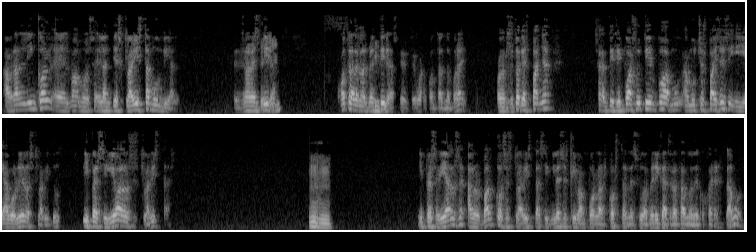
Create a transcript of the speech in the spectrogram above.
Abraham Lincoln, el, vamos, el antiesclavista mundial. Es una mentira. Sí. Otra de las mentiras que voy contando por ahí. Cuando resulta que España se anticipó a su tiempo a, mu- a muchos países y abolió la esclavitud y persiguió a los esclavistas y perseguía a los, a los barcos esclavistas ingleses que iban por las costas de Sudamérica tratando de coger esclavos.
